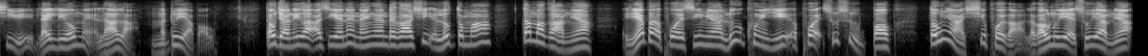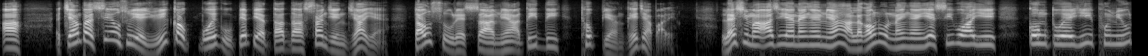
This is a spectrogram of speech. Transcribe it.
ရှိ၍လိုက်လျောမဲ့အလားလာမတွေ့ရပါဘူး။တောက်ကြနေကအာဆီယံနဲ့နိုင်ငံတကာရှိအလုတ်သမားတမကများ ရပ်ဘက်အဖွဲ့အစည်းများလူအခွင့်ရေးအဖွဲ့စုစုပေါင်း308ဖွဲ့က၎င်းတို့ရဲ့အစိုးရများအားအကြမ်းဖက်စစ်အုပ်စုရဲ့ရွေးကောက်ပွဲကိုပြက်ပြက်သားသားဆန့်ကျင်ကြရန်တောင်းဆိုတဲ့စာများအသီးသီးထုတ်ပြန်ခဲ့ကြပါတယ်။လက်ရှိမှာအာဆီယံနိုင်ငံများဟာ၎င်းတို့နိုင်ငံရဲ့စီးပွားရေးကုန်သွယ်ရေးဖွံ့ဖြိုး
